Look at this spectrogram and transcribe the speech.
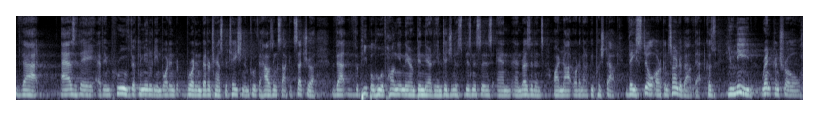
that as they have improved the community and brought in, brought in better transportation, improved the housing stock, et cetera, that the people who have hung in there and been there, the indigenous businesses and, and residents, are not automatically pushed out. They still are concerned about that because you need rent control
